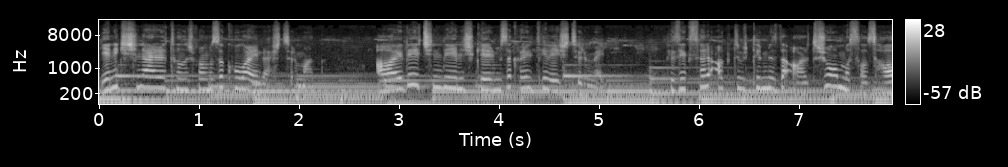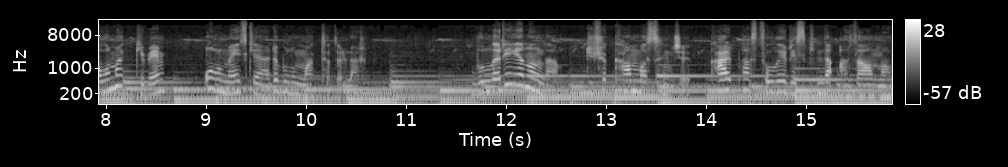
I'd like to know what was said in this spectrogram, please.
yeni kişilerle tanışmamızı kolaylaştırmak, aile içinde ilişkilerimizi kaliteleştirmek, fiziksel aktivitemizde artış olmasını sağlamak gibi olumlu etkilerde bulunmaktadırlar. Bunların yanında düşük kan basıncı, kalp hastalığı riskinde azalma,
